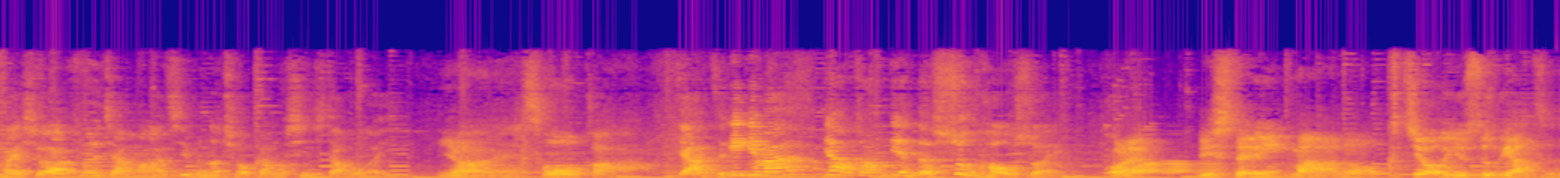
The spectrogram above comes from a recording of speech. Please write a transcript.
最初はふーちゃんは自分の直感を信じた方がいい。いやねそうか。じゃあ次いきます。药妆店的漱口水これリステリンまああの口をゆすぐやつ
